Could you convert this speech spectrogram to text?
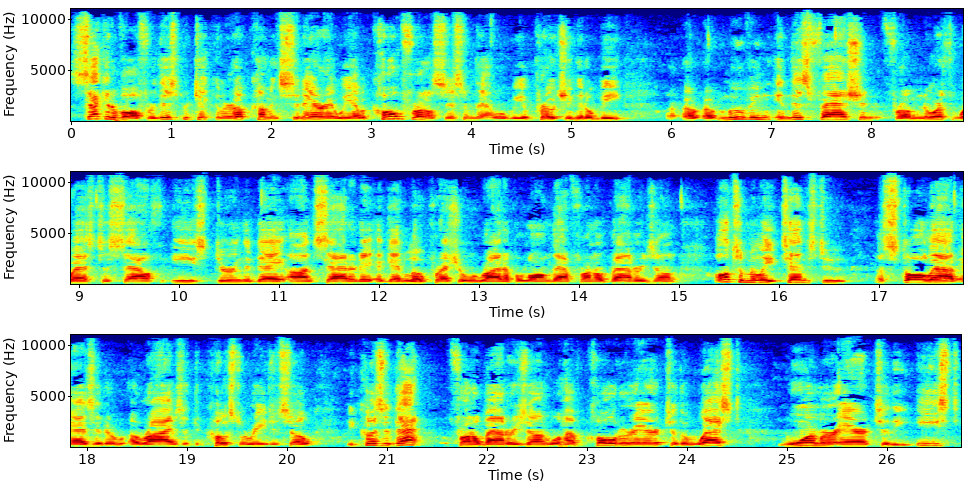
Second of all, for this particular upcoming scenario, we have a cold frontal system that will be approaching. It'll be uh, uh, moving in this fashion from northwest to southeast during the day on Saturday. Again, low pressure will ride up along that frontal boundary zone. Ultimately, it tends to uh, stall out as it arrives at the coastal region. So because of that frontal boundary zone. We'll have colder air to the west, warmer air to the east.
